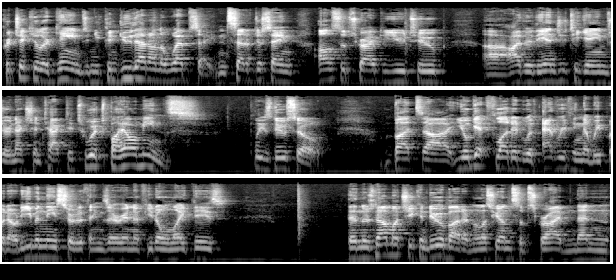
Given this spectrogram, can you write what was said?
particular games, and you can do that on the website instead of just saying, I'll subscribe to YouTube, uh, either the NGT games or Next Gen Tactics, which by all means, please do so. But uh, you'll get flooded with everything that we put out, even these sort of things are in. If you don't like these, then there's not much you can do about it unless you unsubscribe. And then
